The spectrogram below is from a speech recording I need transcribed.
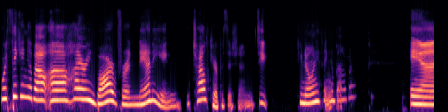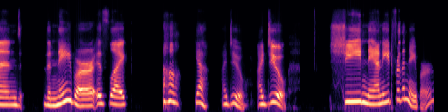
we're thinking about uh, hiring Barb for a nannying childcare position. Do you, do you know anything about her? And the neighbor is like, Oh, yeah, I do. I do. She nannied for the neighbor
